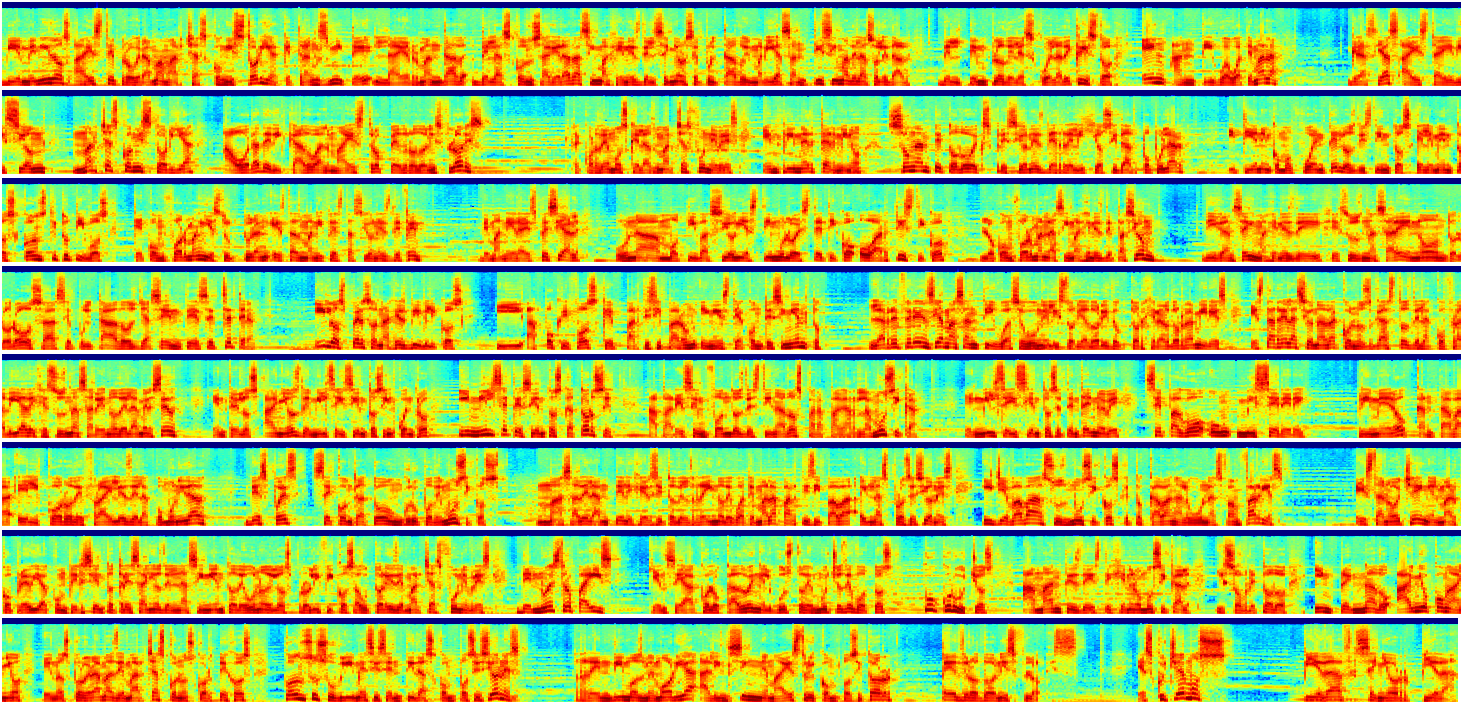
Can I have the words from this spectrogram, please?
Bienvenidos a este programa Marchas con Historia que transmite la Hermandad de las consagradas imágenes del Señor Sepultado y María Santísima de la Soledad del Templo de la Escuela de Cristo en Antigua Guatemala. Gracias a esta edición Marchas con Historia, ahora dedicado al maestro Pedro Donis Flores. Recordemos que las marchas fúnebres, en primer término, son ante todo expresiones de religiosidad popular, y tienen como fuente los distintos elementos constitutivos que conforman y estructuran estas manifestaciones de fe. De manera especial, una motivación y estímulo estético o artístico lo conforman las imágenes de pasión, díganse imágenes de Jesús Nazareno, dolorosas, sepultados, yacentes, etc. Y los personajes bíblicos y apócrifos que participaron en este acontecimiento. La referencia más antigua, según el historiador y doctor Gerardo Ramírez, está relacionada con los gastos de la Cofradía de Jesús Nazareno de la Merced entre los años de 1650 y 1714. Aparecen fondos destinados para pagar la música. En 1679 se pagó un miserere. Primero cantaba el coro de frailes de la comunidad, después se contrató un grupo de músicos. Más adelante el ejército del Reino de Guatemala participaba en las procesiones y llevaba a sus músicos que tocaban algunas fanfarrias. Esta noche, en el marco previo a cumplir 103 años del nacimiento de uno de los prolíficos autores de marchas fúnebres de nuestro país, quien se ha colocado en el gusto de muchos devotos, cucuruchos, amantes de este género musical y sobre todo impregnado año con año en los programas de marchas con los cortejos con sus sublimes y sentidas composiciones rendimos memoria al insigne maestro y compositor Pedro Donis Flores. Escuchemos Piedad, Señor, piedad.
